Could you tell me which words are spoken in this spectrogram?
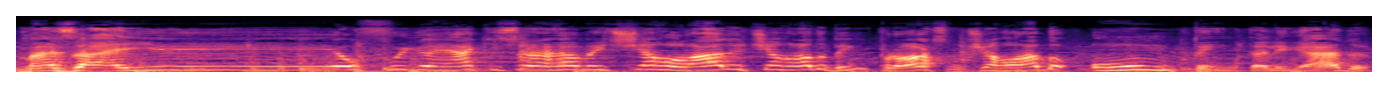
Mas aí eu fui ganhar que isso realmente tinha rolado e tinha rolado bem próximo, tinha rolado ontem, tá ligado?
